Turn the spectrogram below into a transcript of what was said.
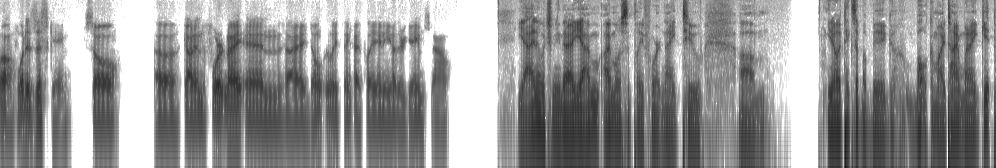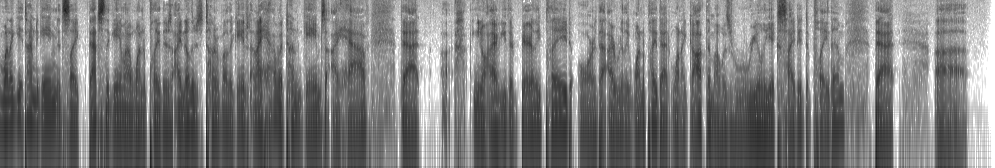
oh, what is this game? So uh, got into Fortnite, and I don't really think I play any other games now. Yeah, I know what you mean there. Yeah, I'm I mostly play Fortnite too. Um, you know, it takes up a big bulk of my time. When I get when I get time to game, it's like that's the game I want to play. There's I know there's a ton of other games, and I have a ton of games that I have that uh, you know I've either barely played or that I really want to play. That when I got them, I was really excited to play them. That uh,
